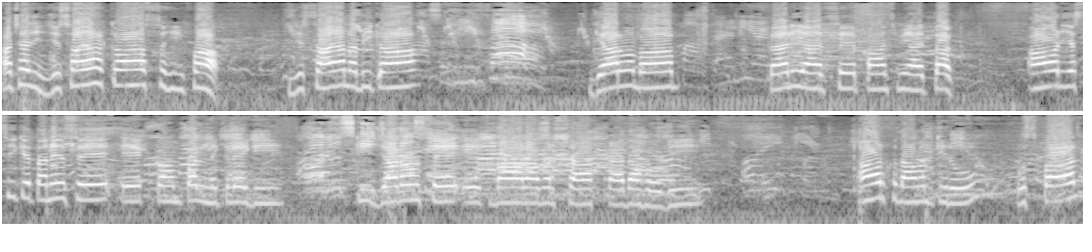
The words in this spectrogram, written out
अच्छा जी जिसाया का सहीफा। जिसाया नबी का सहीफा। ग्यारहवा बाब पहली आयत से पांचवी आयत तक। और यस्सी के तने से एक कॉम्पल निकलेगी उसकी जड़ों से एक बराबर शाख पैदा होगी। और खुदावंद की रूह उस पर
